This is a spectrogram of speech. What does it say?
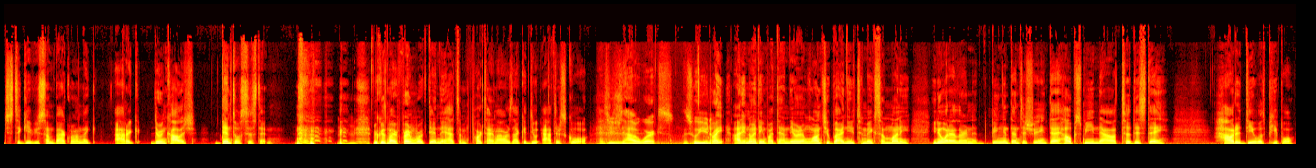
just to give you some background, like out of during college, dental assistant. Mhm. because my friend worked there and they had some part-time hours I could do after school. That's usually how it works. That's who you know. Right? I didn't know anything about that. They didn't want to, but I needed to make some money. You know what I learned being in dentistry that helps me now to this day? How to deal with people.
